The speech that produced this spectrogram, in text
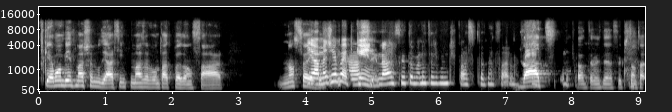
Porque é um ambiente mais familiar, sinto mais à vontade para dançar. Não sei. Yeah, mas é bem pequeno. Não, assim também não tens muito espaço para dançar. Exato. Pronto, também tem essa questão. Tá...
